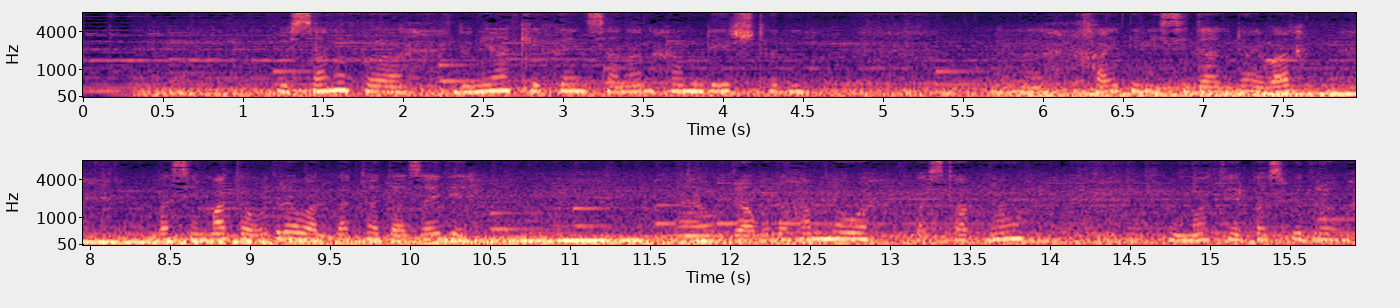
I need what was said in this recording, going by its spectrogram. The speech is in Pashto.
دوستانو په دنیا کې ښه انسانان هم ډیر شته دي خای دی وی سیدا ډرایور بس یې ماته ودرو البته دا ځای دی ودرولو هم نه و بس سټاپ نه و نو ماته یې بس ودروه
